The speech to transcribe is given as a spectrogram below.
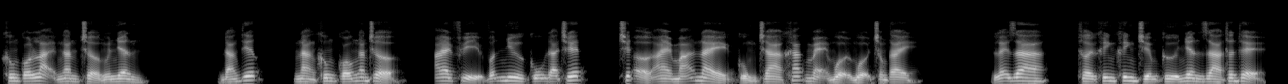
Không có lại ngăn trở nguyên nhân. Đáng tiếc, nàng không có ngăn trở, ai phỉ vẫn như cũ đã chết, chết ở ai mã này cùng cha khác mẹ muội muội trong tay. Lẽ ra, thời khinh khinh chiếm cứ nhân ra thân thể,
